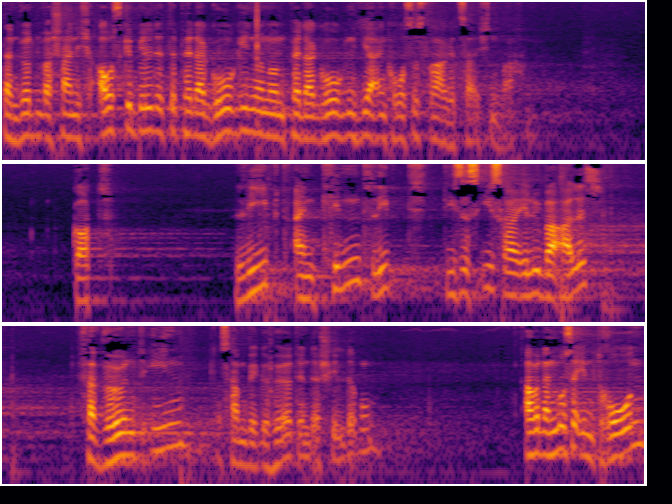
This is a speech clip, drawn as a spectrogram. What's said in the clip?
dann würden wahrscheinlich ausgebildete Pädagoginnen und Pädagogen hier ein großes Fragezeichen machen. Gott liebt ein Kind, liebt dieses Israel über alles, verwöhnt ihn, das haben wir gehört in der Schilderung, aber dann muss er ihm drohen,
